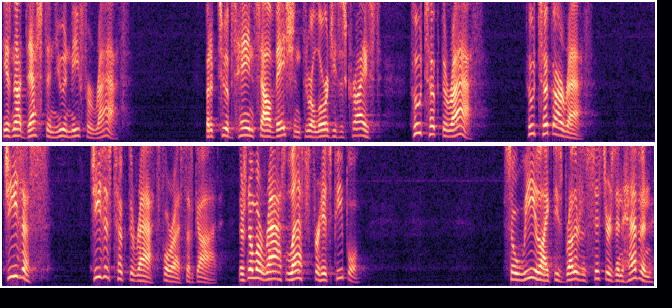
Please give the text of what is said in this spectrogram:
He has not destined you and me for wrath, but to obtain salvation through our Lord Jesus Christ who took the wrath? Who took our wrath? Jesus. Jesus took the wrath for us of God. There's no more wrath left for his people. So we, like these brothers and sisters in heaven,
